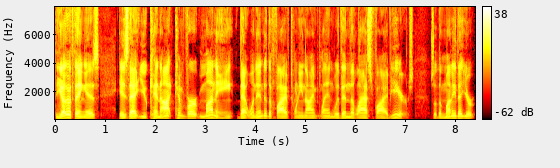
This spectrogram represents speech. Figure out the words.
The other thing is is that you cannot convert money that went into the 529 plan within the last 5 years. So the money that you're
